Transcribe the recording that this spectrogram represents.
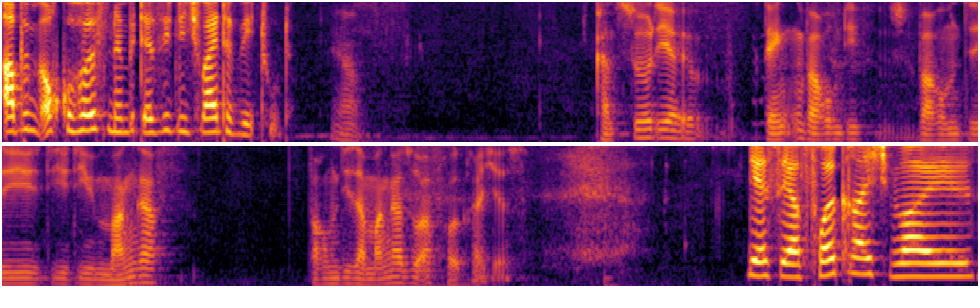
aber ihm auch geholfen, damit er sich nicht weiter wehtut. Ja. Kannst du dir denken, warum die, warum die, die, die Manga, warum dieser Manga so erfolgreich ist? Der ist sehr erfolgreich, weil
